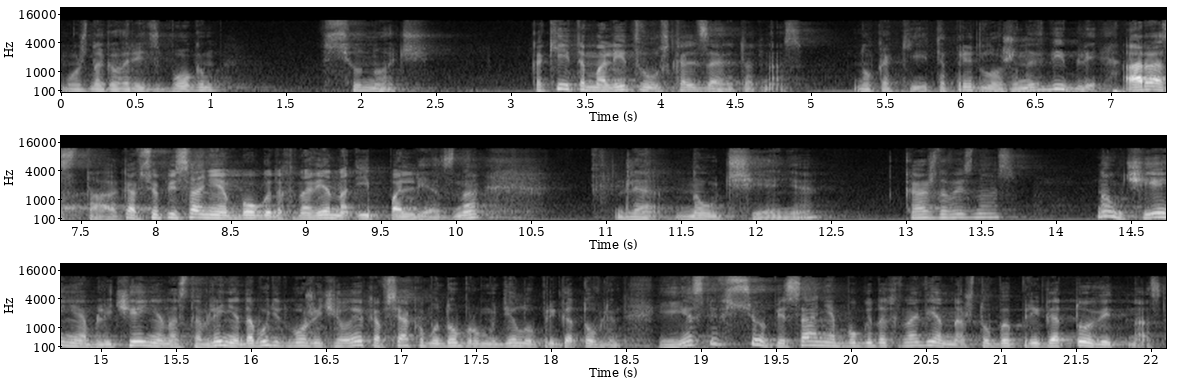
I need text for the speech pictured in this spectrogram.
можно говорить с Богом всю ночь? Какие-то молитвы ускользают от нас – но какие-то предложены в Библии. А раз так, а все Писание Богу вдохновенно и полезно для научения каждого из нас, научение, обличение, наставление, да будет Божий человек ко всякому доброму делу приготовлен. И если все Писание богодохновенно, чтобы приготовить нас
